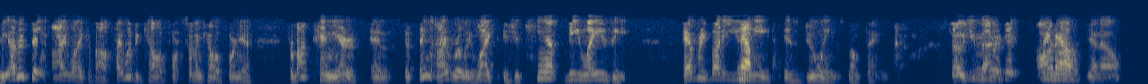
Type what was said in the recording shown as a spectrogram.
The other thing I like about I lived in California, Southern California, for about ten years, and the thing I really liked is you can't be lazy. Everybody you No. meet is doing something, so you better Mhm. get I know. it. You know,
